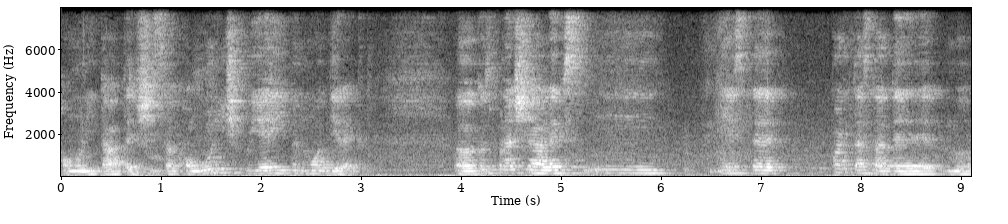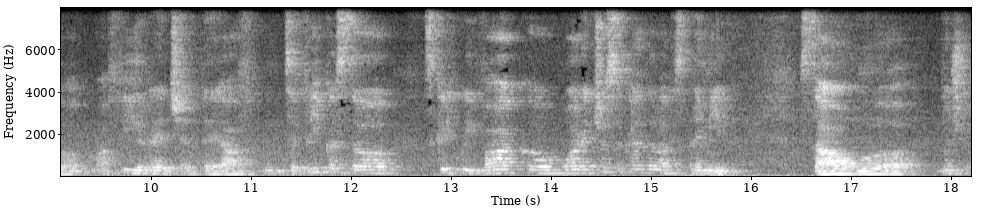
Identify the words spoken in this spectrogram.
comunitate și să comunici cu ei în mod direct. Uh, cum spunea și Alex, mm, este partea asta de uh, a fi rece, de a ți frică să scrii cuiva că oare ce o să creadă la despre mine. Sau, uh, nu știu,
